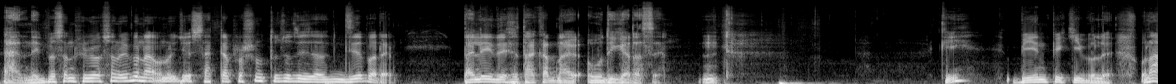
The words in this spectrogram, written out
হ্যাঁ নির্বাচন ফির্বাচন হইব না, ওই যে চারটা প্রশ্ন উত্তর যদি দিতে পারে তাহলে এই দেশে থাকার না অধিকার আছে। কি? বিএনপি কি বলে? ও না,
